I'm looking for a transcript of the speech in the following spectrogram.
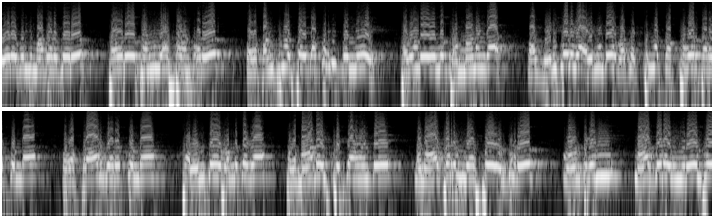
వేరే గురించి మాట్లాడుకోరు ఎవరు పనులు చేస్తూ ఉంటారు. ఒక ఫంక్షన్ వస్తాయి తప్ప ఇబ్బంది. పదం రోజుల్లో బ్రహ్మాండంగా వాళ్ళు డెడికేట్గా ఎందుకంటే ఒక చిన్న తప్పు కూడా జరగకుండా ఒక ఫ్రాడ్ జరగకుండా ఎంతో ఉన్నతగా ఒక మాట ఇచ్చి పెట్టామంటే మన ఆచరణ చేస్తూ ఉంటారు. అంతకని నాకు కూడా ఈ రోజు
